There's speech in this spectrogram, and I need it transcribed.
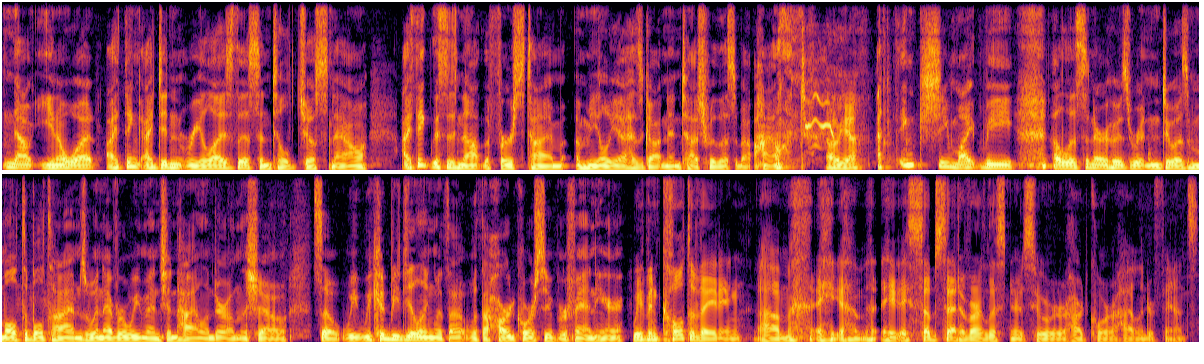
Now, you know what? I think I didn't realize this until just now. I think this is not the first time Amelia has gotten in touch with us about Highlander. Oh yeah. I think she might be a listener who's written to us multiple times whenever we mentioned Highlander on the show. So we, we could be dealing with a with a hardcore super fan here. We've been cultivating um, a, um, a, a subset of our listeners who are hardcore Highlander fans.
